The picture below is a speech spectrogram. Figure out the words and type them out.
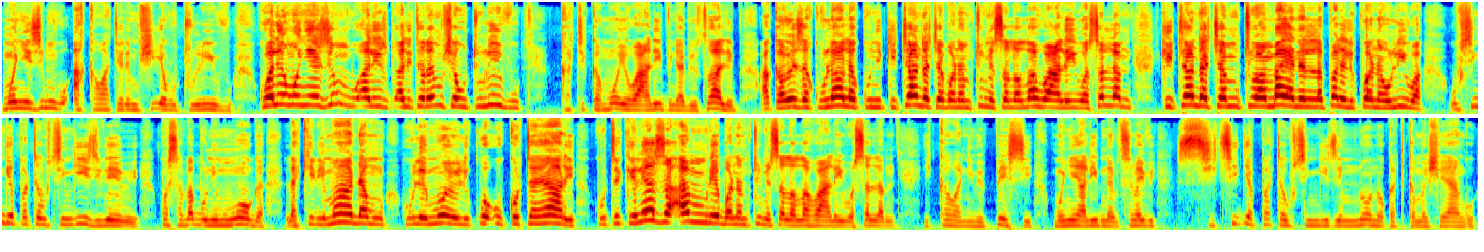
mwenyezi mungu akawateremshia utulivu. Kwa leo mwenyezi mungu aliteremsha utulivu katika moyo wa ali bin abi talib. Akaweza kulala kwenye kitanda cha bwana mtume sallallahu alaihi wasallam kitanda cha mtu ambaye analala pale alikuwa anauliwa usingepata usingizi wewe kwa sababu ni mwoga lakini maadamu ule moyo ulikuwa uko tayari kutekeleza amri ya bwana mtume salllahu alaihi wasallam ikawa ni mepesi mwenyewe ali bin abi sema hivi sijapata usingizi mnono katika maisha yangu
